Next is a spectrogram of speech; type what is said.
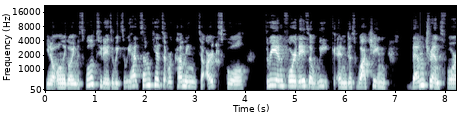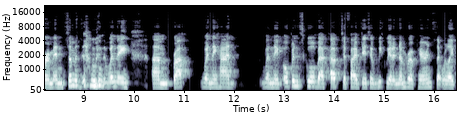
you know, only going to school two days a week. So we had some kids that were coming to art school three and four days a week and just watching them transform. And some of them, when, when they um, brought, when they had, when they opened school back up to five days a week, we had a number of parents that were like,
